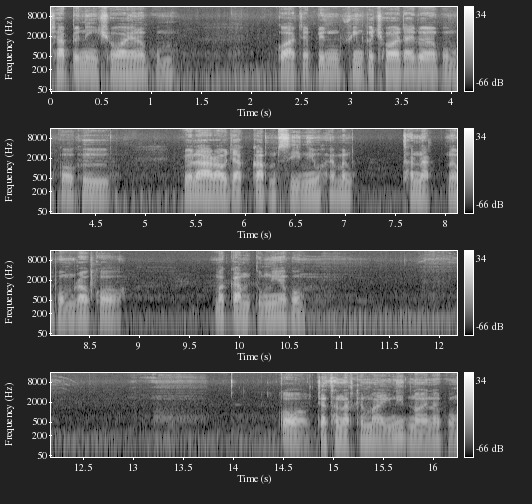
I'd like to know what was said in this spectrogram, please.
sharpening choice นะผม ก็อาจจะเป็นฟิงเกอร์ชอยได้ด้วยนะผมก็คือ เวลาเราอยากกำสีนิ้วให้มันถนัดนะผมเราก็มากำตรงนี้ผม ก็จะถนัดขึ้นมาอีกนิดหน่อยนะผม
